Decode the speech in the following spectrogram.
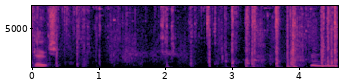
Scooch. Hmm.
